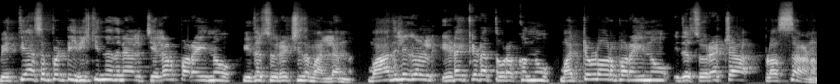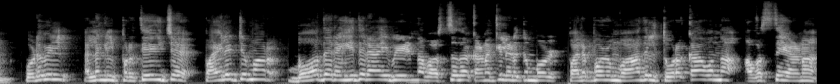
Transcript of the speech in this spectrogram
വ്യത്യാസപ്പെട്ടിരിക്കുന്നതിനാൽ ചിലർ പറയുന്നു ഇത് സുരക്ഷിതമല്ലെന്ന്. വാതിലുകൾ ഇടയ്ക്കിടെ തുറക്കുന്നു മറ്റുള്ളവർ പറയുന്നു ഇത് സുരക്ഷ പ്ലസ് ആണെന്ന്. ഒടുവിൽ അല്ലെങ്കിൽ പ്രത്യേകിച്ച് പൈലറ്റുമാർ ബോധരഹിതരായി വീഴുന്ന വസ്തുത കണക്കിലെടുക്കുമ്പോൾ പലപ്പോഴും വാതിൽ തുറക്കാവുന്ന അവസ്ഥയാണ്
